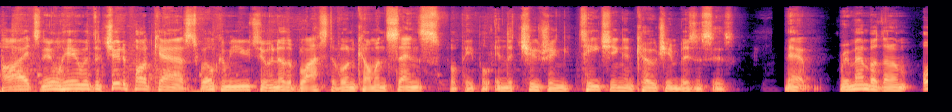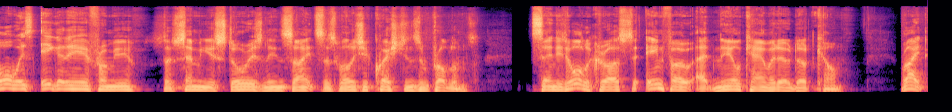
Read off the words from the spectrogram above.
Hi, it's Neil here with the Tutor Podcast, welcoming you to another blast of uncommon sense for people in the tutoring, teaching, and coaching businesses. Now, remember that I'm always eager to hear from you, so send me your stories and insights as well as your questions and problems. Send it all across to info at neilcameron.com. Right,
